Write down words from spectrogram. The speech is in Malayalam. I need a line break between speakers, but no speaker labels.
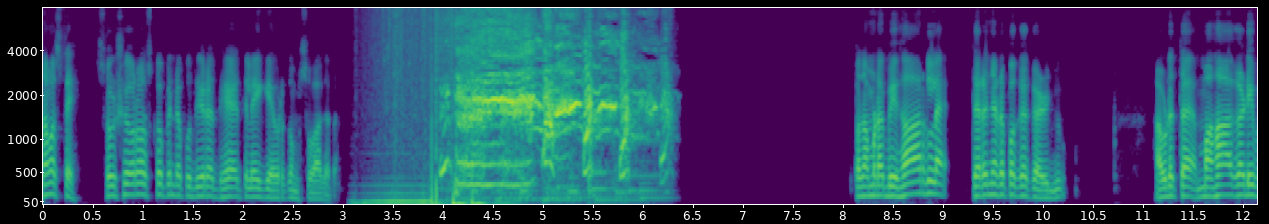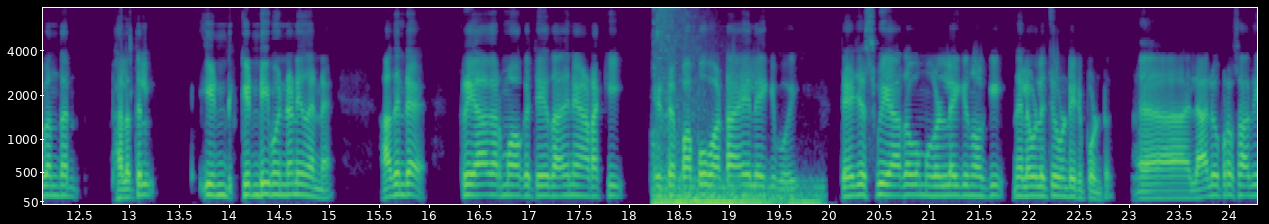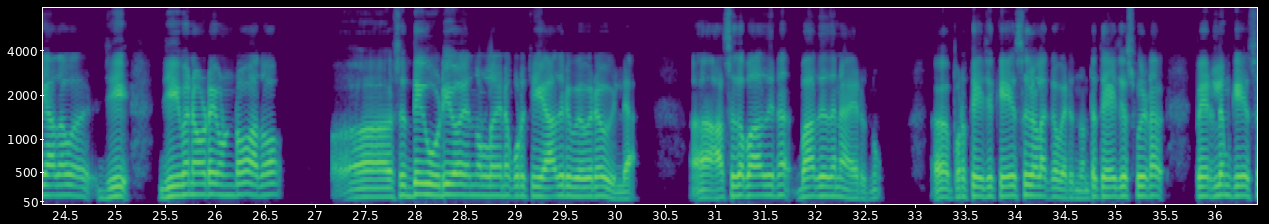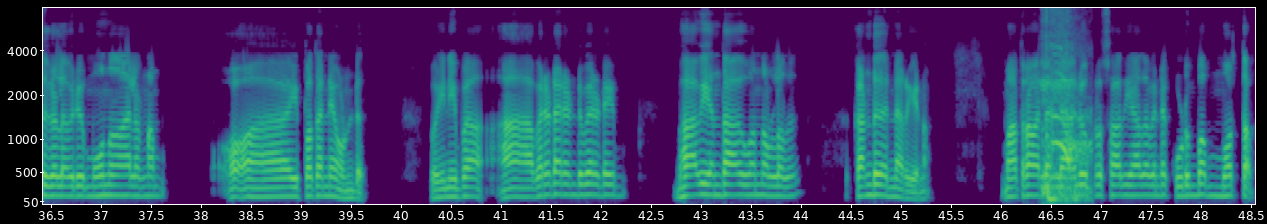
നമസ്തേ. സോഷ്യോറോസ്കോപ്പിന്റെ പുതിയൊരു അധ്യായത്തിലേക്ക് അവർക്കും സ്വാഗതം. ഇപ്പം നമ്മുടെ ബീഹാറിലെ തിരഞ്ഞെടുപ്പൊക്കെ കഴിഞ്ഞു. അവിടുത്തെ മഹാഗഠിബന്ധൻ ഫലത്തിൽ കിണ്ടി മുന്നണി തന്നെ അതിന്റെ ക്രിയാകർമ്മമൊക്കെ ചെയ്ത് അതിനെ അടക്കി ഇട്ട് പപ്പു പട്ടായയിലേക്ക് പോയി. തേജസ്വി യാദവ് മുകളിലേക്ക് നോക്കി നിലവിളിച്ചുകൊണ്ടിരിപ്പുണ്ട്. ലാലു പ്രസാദ് യാദവ് ജീ ജീവനോടെ ഉണ്ടോ അതോ സിദ്ധി കൂടിയോ എന്നുള്ളതിനെക്കുറിച്ച് യാതൊരു വിവരവും ഇല്ല. അസുഖബാധിന ബാധിതനായിരുന്നു. പ്രത്യേകിച്ച് കേസുകളൊക്കെ വരുന്നുണ്ട്. തേജസ്വിയുടെ പേരിലും കേസുകൾ ഒരു മൂന്ന് നാലെണ്ണം ഇപ്പോൾ തന്നെ ഉണ്ട്. അപ്പോൾ ഇനിയിപ്പോൾ ആ അവരുടെ രണ്ടുപേരുടെയും ഭാവി എന്താകുമെന്നുള്ളത് കണ്ടു തന്നെ അറിയണം. മാത്രമല്ല ലാലു പ്രസാദ് യാദവിന്റെ കുടുംബം മൊത്തം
